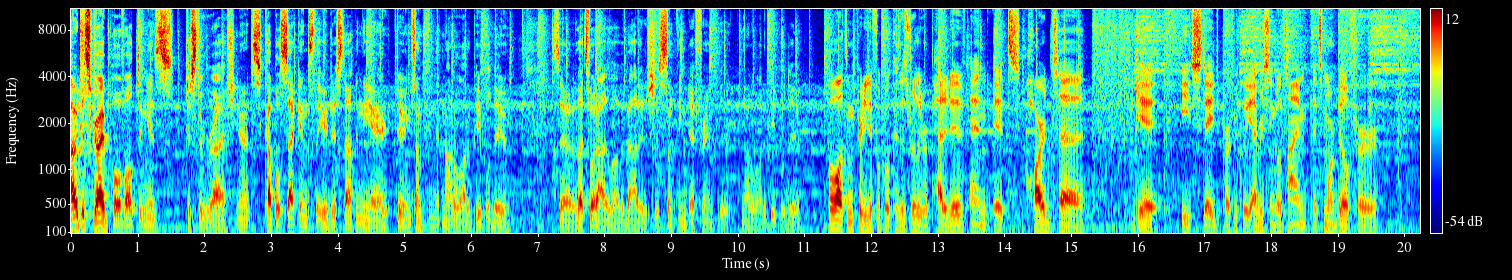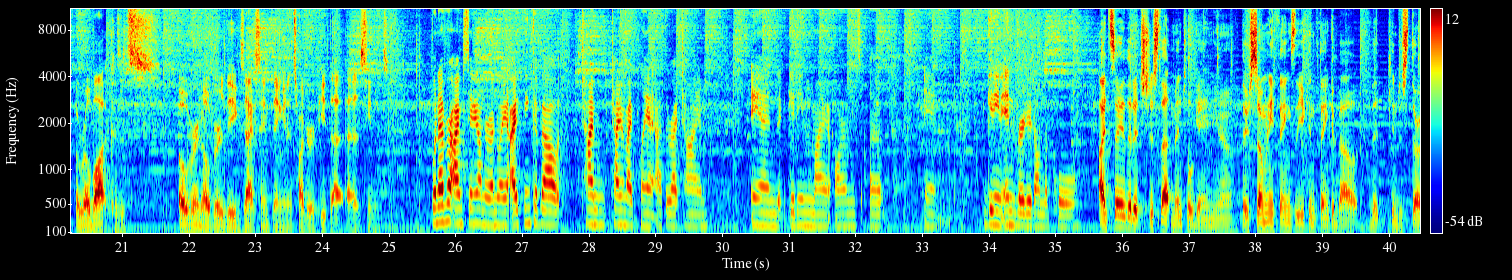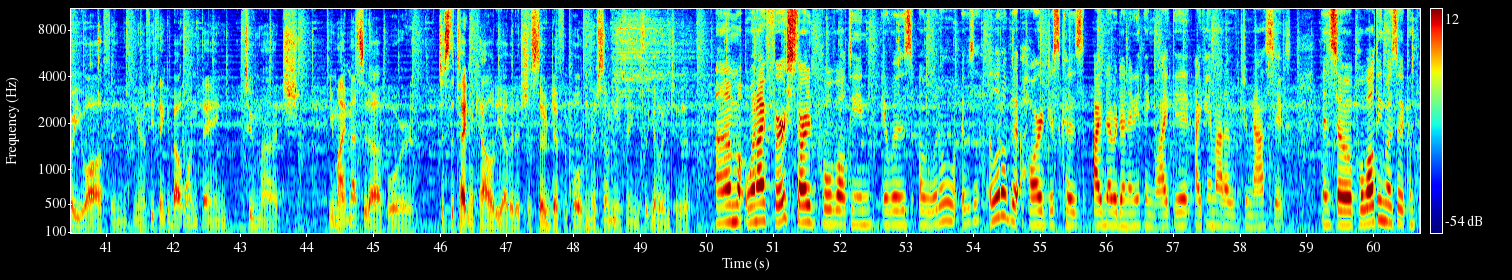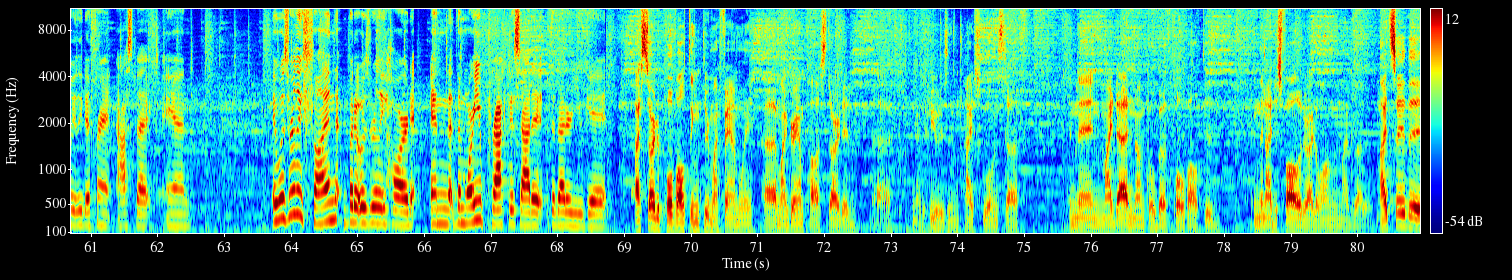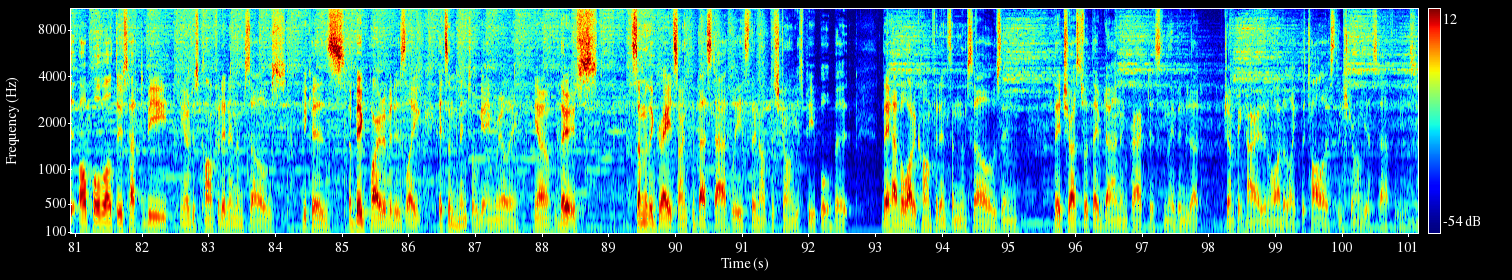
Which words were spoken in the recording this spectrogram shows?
I would describe pole vaulting as just a rush. You know, it's a couple seconds that you're just up in the air doing something that not a lot of people do. So that's what I love about it. It's just something different that not a lot of people do. Pole vaulting is pretty difficult because it's really repetitive and it's hard to get each stage perfectly every single time. It's more built for a robot because it's over and over the exact same thing and it's hard to repeat that as humans. Whenever I'm standing on the runway, I think about time, timing my plant at the right time and getting my arms up and getting inverted on the pole. I'd say that it's just that mental game, you know. There's so many things that you can think about that can just throw you off and, you know, if you think about one thing too much, you might mess it up or just the technicality of it, it's just so difficult and there's so many things that go into it. Um, when I first started pole vaulting, it was a little, it was a, a little bit hard just because I'd never done anything like it. I came out of gymnastics. And so pole vaulting was a completely different aspect and it was really fun, but it was really hard. And the more you practice at it, the better you get. I started pole vaulting through my family. Uh, my grandpa started uh, whenever he was in high school and stuff. And then my dad and uncle both pole vaulted. And then I just followed right along with my brother. I'd say that all pole vaulters have to be, you know, just confident in themselves because a big part of it is like, it's a mental game really. You know, there's, some of the greats aren't the best athletes, they're not the strongest people, but they have a lot of confidence in themselves and they trust what they've done and practiced and they've ended up jumping higher than a lot of like the tallest and strongest athletes.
